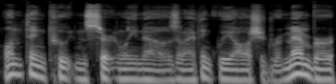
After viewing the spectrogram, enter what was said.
One thing Putin certainly knows, and I think we all should remember,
